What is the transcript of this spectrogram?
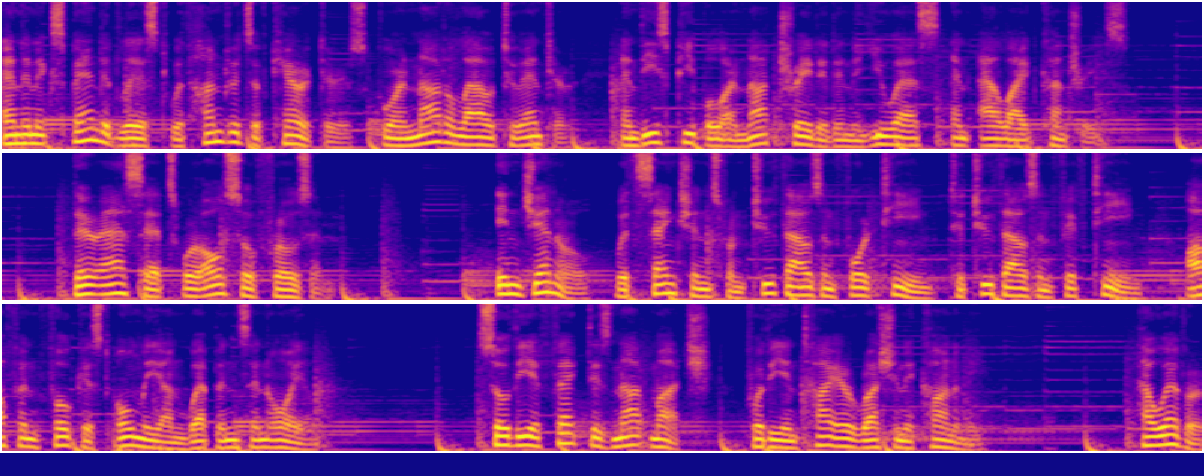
And an expanded list with hundreds of characters who are not allowed to enter, and these people are not traded in the US and allied countries. Their assets were also frozen. In general, with sanctions from 2014 to 2015, often focused only on weapons and oil. So the effect is not much, for the entire Russian economy. However,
